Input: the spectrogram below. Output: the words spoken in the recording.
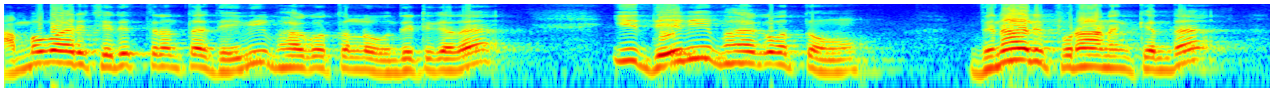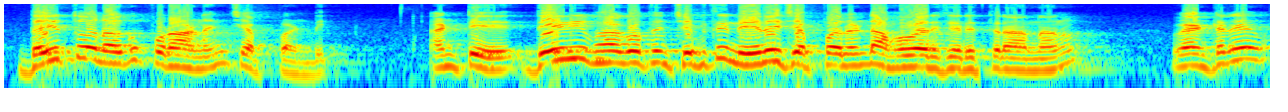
అమ్మవారి చరిత్ర అంతా దేవీ భాగవతంలో ఉందిటి కదా? ఈ దేవీ భాగవతం వినాలి పురాణం కింద దయతో నాకు పురాణం చెప్పండి. అంటే దేవీ భాగవతం చెబితే నేనే చెప్పాలండి అమ్మవారి చరిత్ర అన్నాను. వెంటనే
